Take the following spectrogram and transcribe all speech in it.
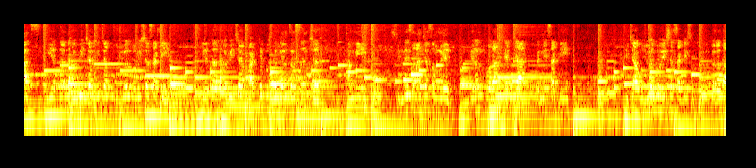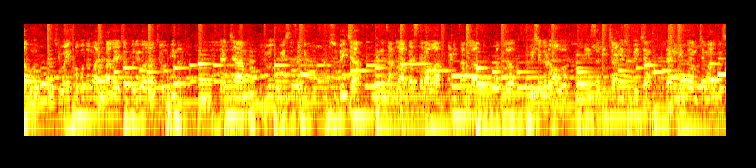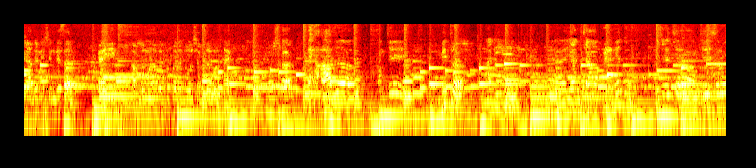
आज इयत्ता दहावीच्या तिच्या उज्ज्वल भविष्यासाठी इयत्ता दहावीच्या पाठ्यपुस्तकांचा संच आम्ही शिंदे सरांच्या समवेत किरण थोरात यांच्या कन्येसाठी तिच्या उज्ज्वल भविष्यासाठी सुपूर्द करत आहोत. शुभेच्छा. तिनं चांगला अभ्यास करावा आणि चांगला आपलं भविष्य घडवावं ही सदिच्छा आणि शुभेच्छा. त्यानिमित्त आमचे मार्गदर्शक आदरणीय शिंदे सर काही आपलं मनोगत परत दोन शब्द बोलतायत. नमस्कार. आज आमचे मित्र आणि यांच्या प्रेरणेतून तसेच आमचे सर्व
